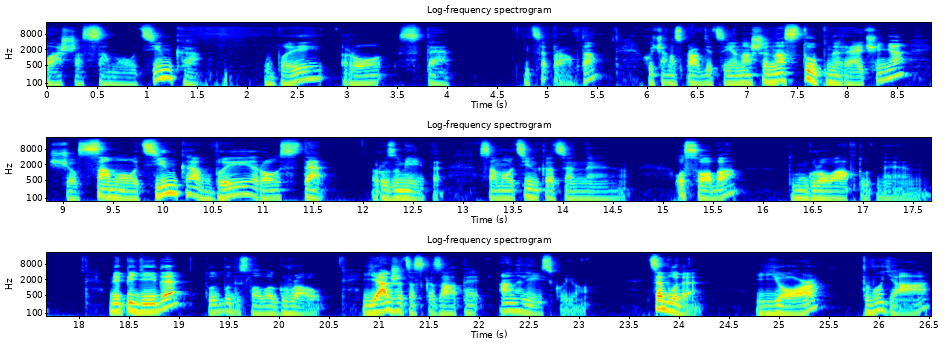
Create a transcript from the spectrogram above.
ваша самооцінка виросте. І це правда. Хоча насправді це є наше наступне речення, що самооцінка виросте. Розумієте? Самооцінка це не особа, тому grow up тут не, не підійде. Тут буде слово grow. Як же це сказати англійською? Це буде your, твоя,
